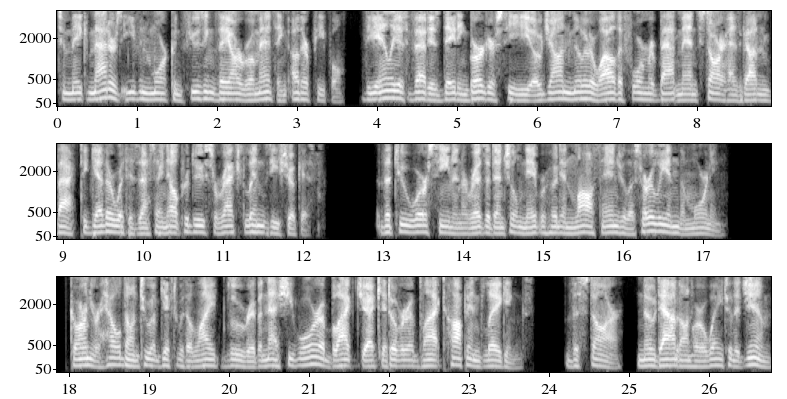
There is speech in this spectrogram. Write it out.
To make matters even more confusing they are romancing other people, the alias vet is dating Burger CEO John Miller while the former Batman star has gotten back together with his SNL producer Rex Lindsay Shookus. The two were seen in a residential neighborhood in Los Angeles early in the morning. Garner held onto a gift with a light blue ribbon as she wore a black jacket over a black top and leggings. The star, no doubt on her way to the gym,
